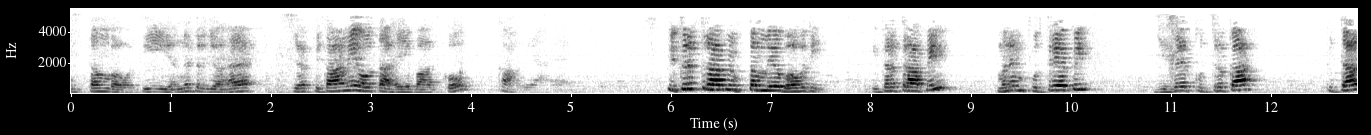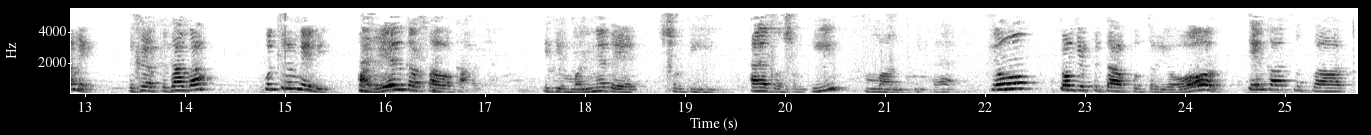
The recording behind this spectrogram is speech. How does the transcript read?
उत्तम भवती। अन्यत्र जो है यह पिता में होता है, ये बात को कहा गया है। इतरत्रापि उत्तम में भवती। इतरत्रापि मन पुत्रे जिसे पुत्र का पिता में इसे पिता का पुत्र में भी अभेद करता हुआ कहा गया इति मन्यते श्रुति। ऐसा श्रुति मानती है। क्यों? क्योंकि पिता पुत्र और एकात्मत्वाद,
